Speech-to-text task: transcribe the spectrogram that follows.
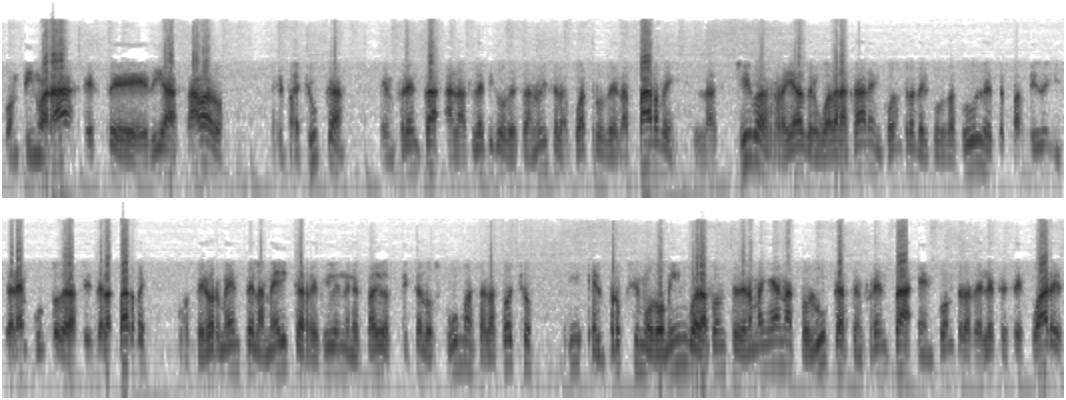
continuará este día sábado el Pachuca enfrenta al Atlético de San Luis a las 4 de la tarde. Las Chivas Rayadas del Guadalajara en contra del Cruz Azul. Este partido iniciará en punto de las 6 de la tarde. Posteriormente, el América recibe en el Estadio Azteca los Pumas a las 8 y el próximo domingo a las 11 de la mañana Toluca se enfrenta en contra del FC Juárez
